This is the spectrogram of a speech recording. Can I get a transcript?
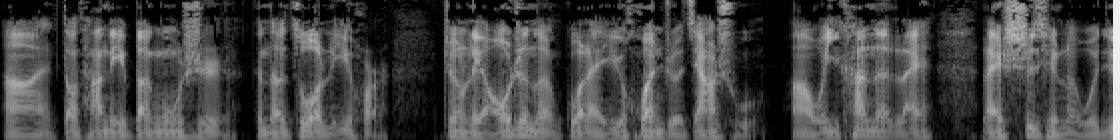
啊，到他那办公室跟他坐了一会儿，正聊着呢，过来一个患者家属啊，我一看呢来来事情了，我就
